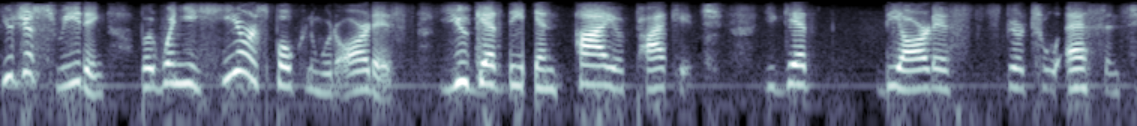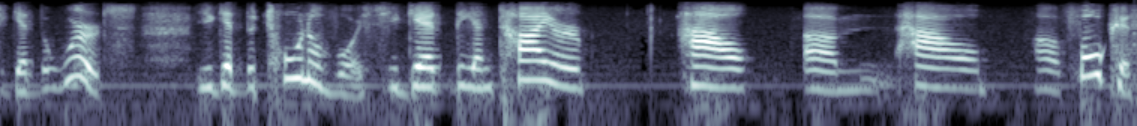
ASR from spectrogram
you're just reading. But when you hear a spoken word artist, you get the entire package. You get the artist's spiritual essence, you get the words, you get the tone of voice, you get the entire how um, how uh, focused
